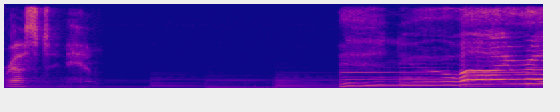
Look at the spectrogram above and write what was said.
rest in Him. In you I rest.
